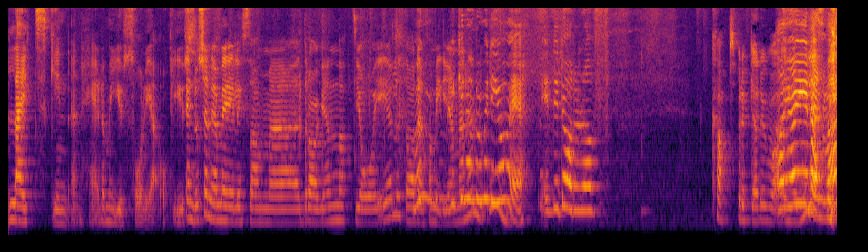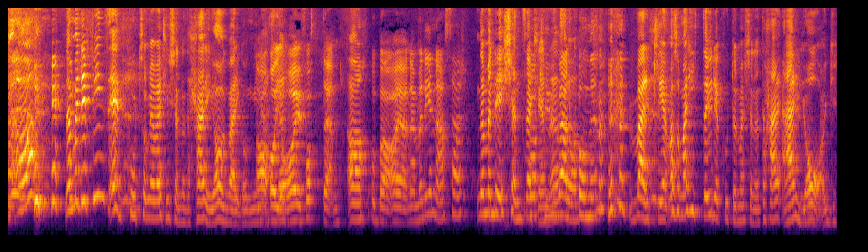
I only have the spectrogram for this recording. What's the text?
light skinned and hair. De är ljushåriga och ljus... Ändå känner jag mig liksom äh, dragen att jag är lite av den familjen. Vilken av dem är det jag är? Är det Daughter of... Cups brukar du vara. Ja, jag är den va? Ja. Nej men det finns ett kort som jag verkligen känner att det här är jag varje gång vi Ja, läser. och jag har ju fått den. Ja, Och bara, "Ah, ja, nej men det är Nas här. nej men det känns verkligen. Kul, alltså, välkommen. verkligen. Alltså man hittar ju det kortet man känner att det här är jag. I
